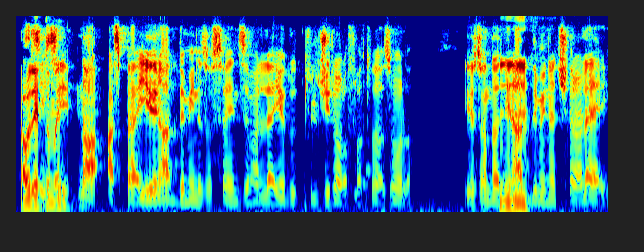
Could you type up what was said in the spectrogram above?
Avevo Sì, detto... sì, men- No, aspetta, io in admin sono stato insieme a lei, io tutto il giro l'ho fatto da solo. Io sono andato in Mm. admin e c'era lei.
